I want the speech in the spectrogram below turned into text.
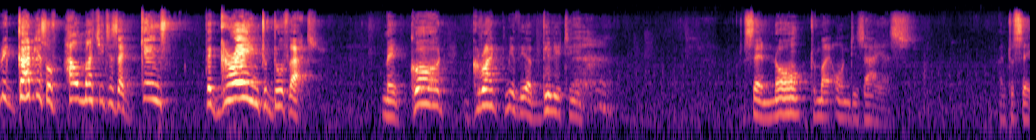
regardless of how much it is against the grain to do that. May God grant me the ability to say no to my own desires and to say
